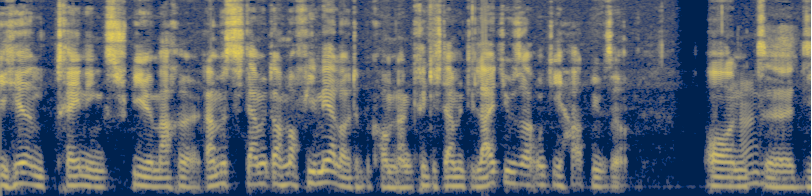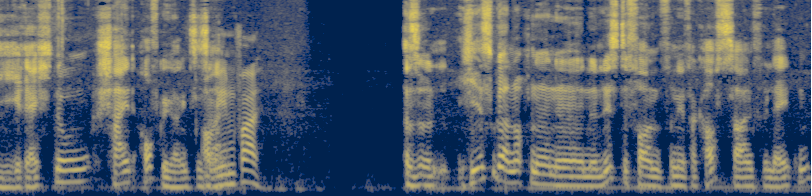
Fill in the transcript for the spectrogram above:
Gehirntrainingsspiel mache, dann müsste ich damit auch noch viel mehr Leute bekommen. Dann kriege ich damit die Light-User und die Hard-User. Und äh, die Rechnung scheint aufgegangen zu sein. Auf jeden Fall. Also hier ist sogar noch eine, eine, eine Liste von, von den Verkaufszahlen für Layton.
